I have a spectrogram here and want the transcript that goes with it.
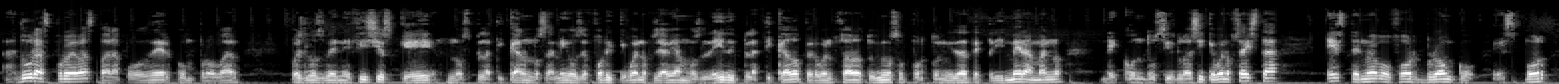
a duras pruebas para poder comprobar pues los beneficios que nos platicaron los amigos de Ford y que bueno, pues ya habíamos leído y platicado, pero bueno, pues ahora tuvimos oportunidad de primera mano de conducirlo. Así que bueno, pues ahí está este nuevo Ford Bronco Sport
